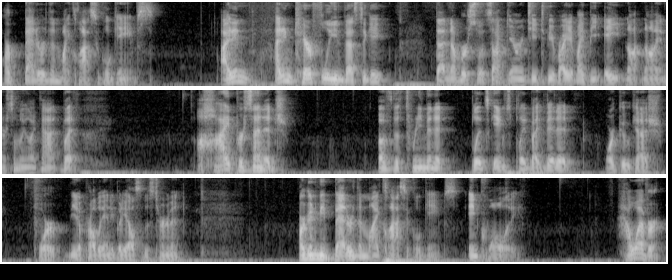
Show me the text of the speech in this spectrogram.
are better than my classical games. I didn't I didn't carefully investigate that number, so it's not guaranteed to be right. It might be 8, not 9 or something like that, but a high percentage of the 3-minute blitz games played by Vidit or Gukesh or, you know, probably anybody else at this tournament are going to be better than my classical games in quality. However,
